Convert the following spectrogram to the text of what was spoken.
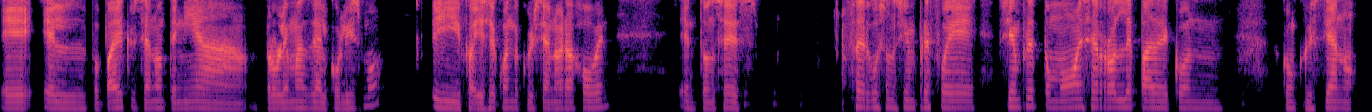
eh, el papá de Cristiano tenía problemas de alcoholismo y falleció cuando Cristiano era joven. Entonces, Ferguson siempre fue, siempre tomó ese rol de padre con, con Cristiano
